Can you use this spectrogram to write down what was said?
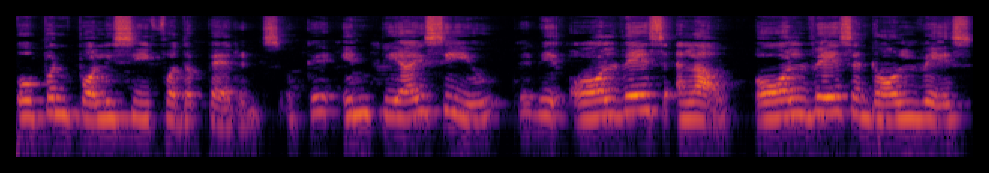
open policy for the parents. Okay, in PICU, we always allow, always and always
